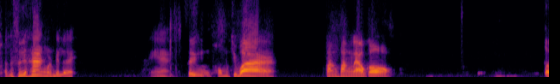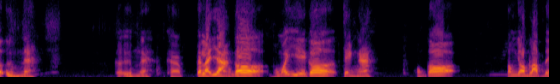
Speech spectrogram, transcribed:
แล้วก็ซื้อห้างมันไปเลยอย่างเงี้ยซึ่งผมคิดว่าฟังฟังแล้วก็ ก็อึมนะ ก็อึมนะครับ แต่หลายอย่างก็ ผมว่า EA ก็เจ๋งนะ ผมก็ต้องยอมรับใน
